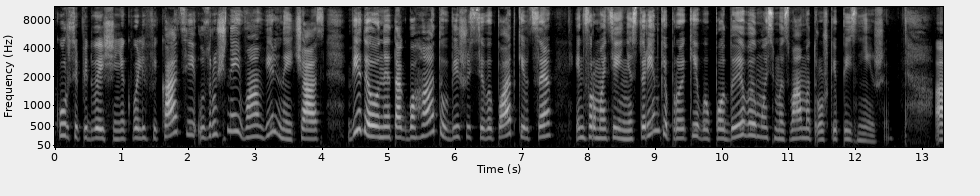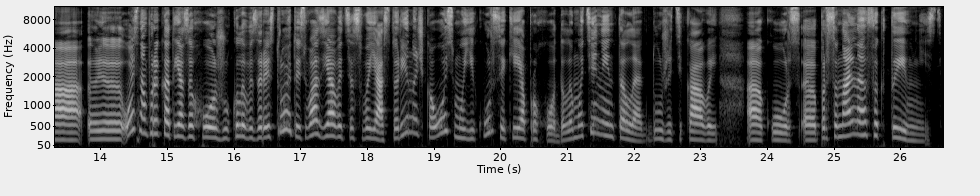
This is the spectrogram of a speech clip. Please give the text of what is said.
курси підвищення кваліфікації у зручний вам вільний час. Відео не так багато, в більшості випадків це інформаційні сторінки, про які ви подивимось ми з вами трошки пізніше. А, е, ось, наприклад, я заходжу, коли ви зареєструєтесь, у вас з'явиться своя сторіночка. Ось мої курси, які я проходила. Емоційний інтелект дуже цікавий е, курс, е, персональна ефективність,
